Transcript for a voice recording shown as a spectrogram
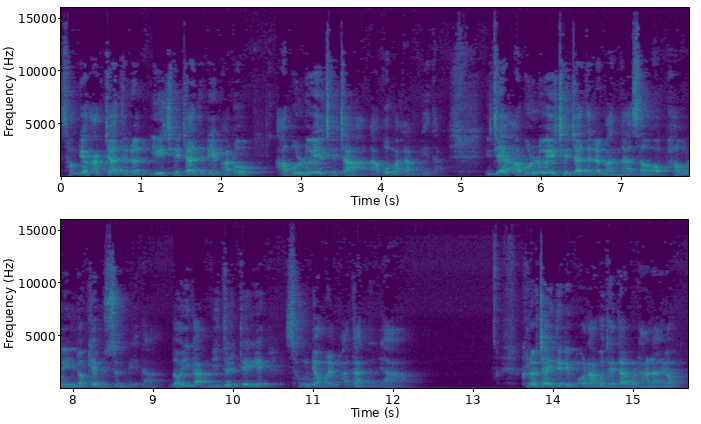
성경학자들은 이 제자들이 바로 아볼로의 제자라고 말합니다. 이제 아볼로의 제자들을 만나서 바울이 이렇게 묻습니다. 너희가 믿을 때에 성령을 받았느냐? 그러자 이들이 뭐라고 대답을 하나요?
